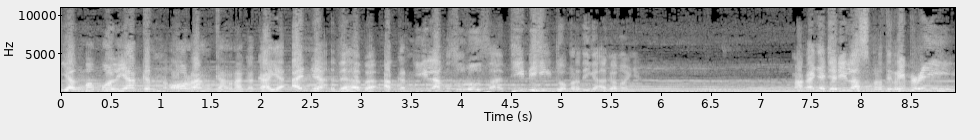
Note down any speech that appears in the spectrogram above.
Yang memuliakan orang karena kekayaannya dhahaba akan hilang sulusa dinihi dua per tiga agamanya. Makanya jadilah seperti Rib'i.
